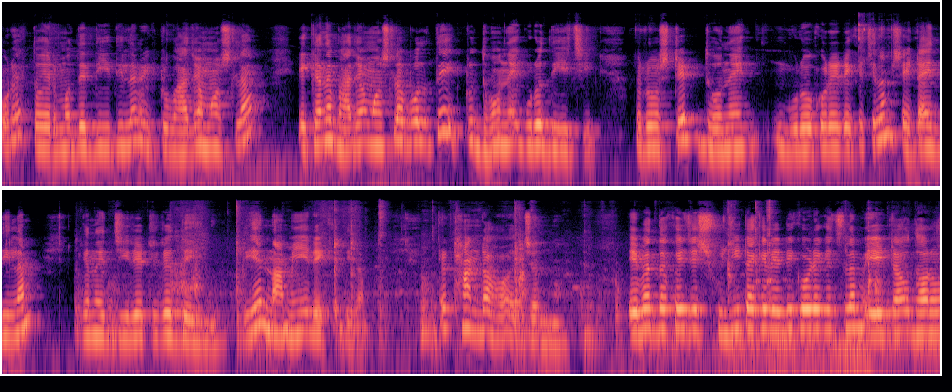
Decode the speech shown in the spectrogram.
করে তো এর মধ্যে দিয়ে দিলাম একটু ভাজা মশলা। এখানে ভাজা মশলা বলতে একটু ধনে গুঁড়ো দিয়েছি। রোস্টেড ধনে গুঁড়ো করে রেখেছিলাম, সেটাই দিলাম। এখানে জিরে টিরে দিইনি, দিয়ে নামিয়ে রেখে দিলাম। এটা ঠান্ডা হওয়ার জন্য। এবার দেখো এই যে সুজিটাকে রেডি করে রেখেছিলাম, এটাও ধরো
